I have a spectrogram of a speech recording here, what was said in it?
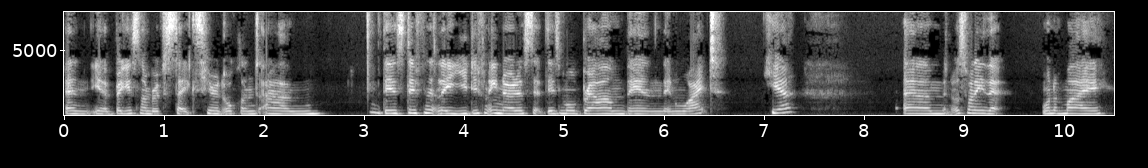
and you know biggest number of stakes here in Auckland. Um, there's definitely you definitely notice that there's more brown than than white here. Um, and it was funny that one of my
